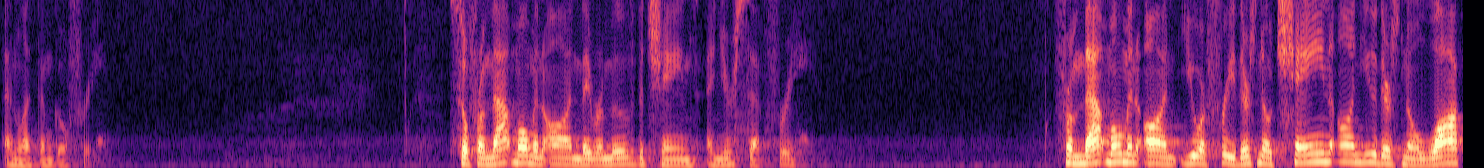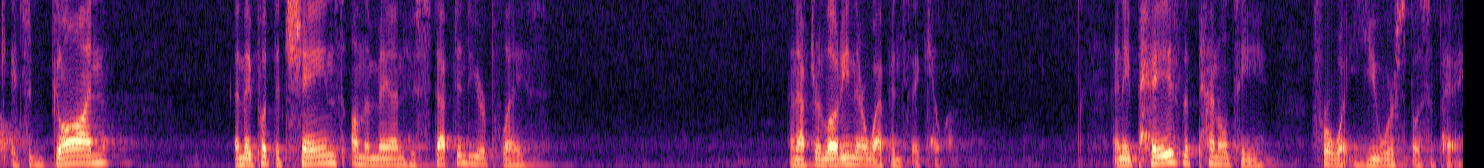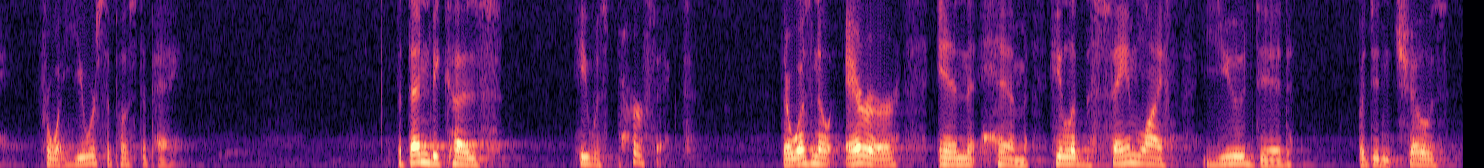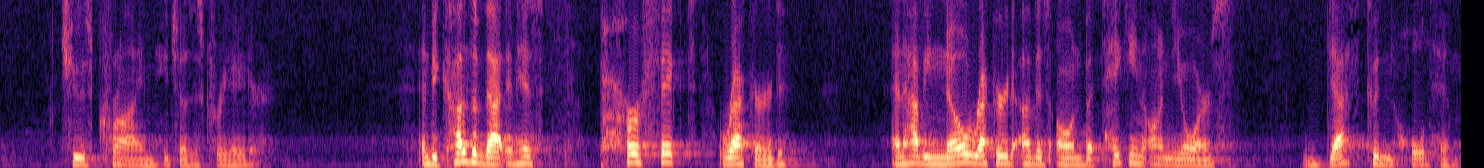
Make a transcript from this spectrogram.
and let them go free. So from that moment on, they remove the chains and you're set free. From that moment on, you are free. There's no chain on you, there's no lock, it's gone. And they put the chains on the man who stepped into your place. And after loading their weapons, they kill him. And he pays the penalty for what you were supposed to pay, for what you were supposed to pay. But then, because he was perfect, there was no error in him. He lived the same life you did, but didn't chose, choose crime. He chose his creator. And because of that, in his perfect record, and having no record of his own, but taking on yours, death couldn't hold him.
